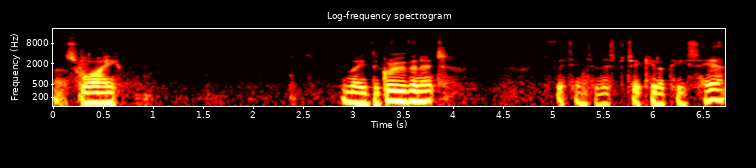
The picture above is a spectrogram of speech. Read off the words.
That's why we made the groove in it fit into this particular piece here.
